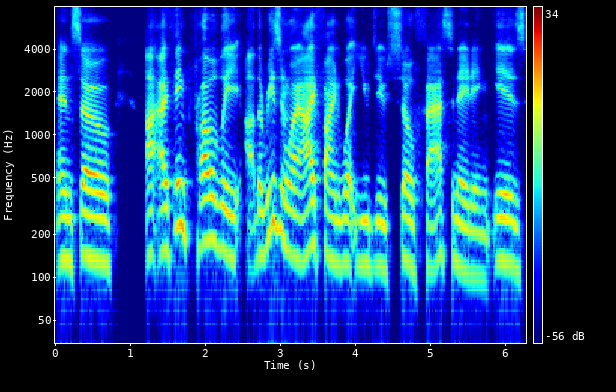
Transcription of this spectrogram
And so I, think probably uh, the reason why I find what you do so fascinating is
